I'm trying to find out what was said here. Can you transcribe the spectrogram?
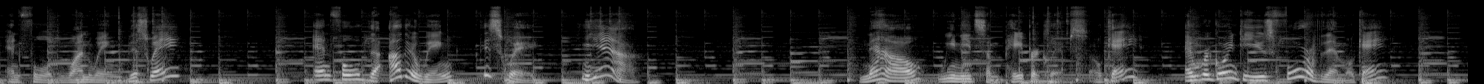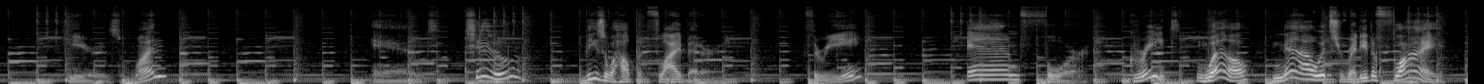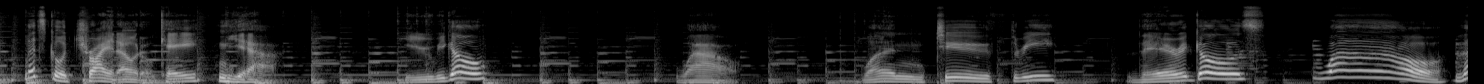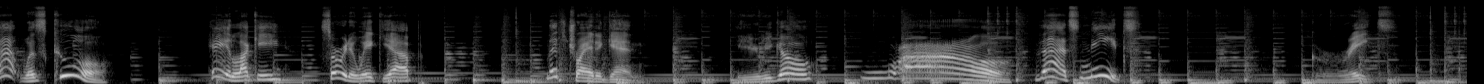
And fold one wing this way. And fold the other wing this way. Yeah. Now, we need some paper clips, okay? And we're going to use four of them, okay? Here's one. And two. These will help it fly better. Three. And four. Great! Well, now it's ready to fly. Let's go try it out, okay? yeah. Here we go. Wow. One, two, three. There it goes. Wow, that was cool. Hey, Lucky. Sorry to wake you up. Let's try it again. Here we go. Wow, that's neat. Great.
